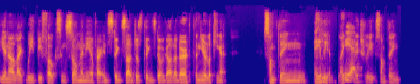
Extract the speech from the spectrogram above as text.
you know like we'd be focusing so many of our instincts on just things going on on earth and you're looking at something alien like yeah. literally something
